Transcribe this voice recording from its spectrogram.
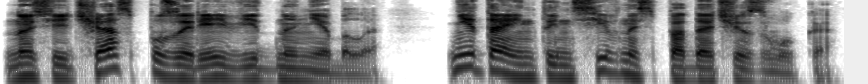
но сейчас пузырей видно не было. Не та интенсивность подачи звука.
